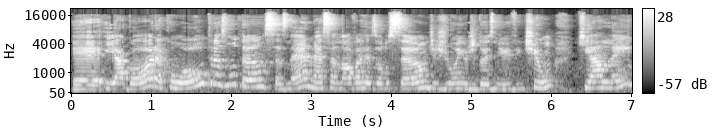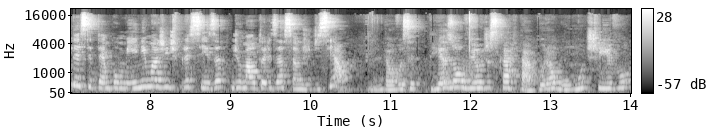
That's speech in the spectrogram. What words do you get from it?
É, e agora com outras mudanças, né, nessa nova resolução de junho de 2021, que além desse tempo mínimo, a gente precisa de uma autorização judicial. Então, você resolveu descartar por algum motivo,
